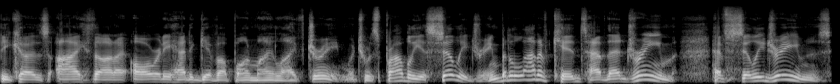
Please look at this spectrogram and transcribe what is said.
because I thought I already had to give up on my life dream, which was probably a silly dream, but a lot of kids have that dream, have silly dreams.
